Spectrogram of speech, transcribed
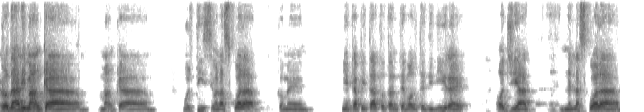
Rodari manca, manca moltissimo, la scuola, come mi è capitato tante volte di dire, oggi ha, nella scuola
